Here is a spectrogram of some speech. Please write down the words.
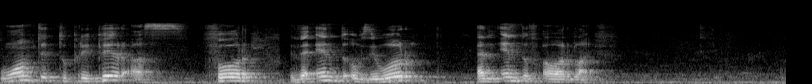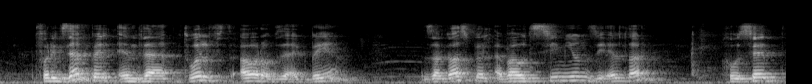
wanted to prepare us for the end of the world and end of our life. For example, in the 12th hour of the Agpeya, the gospel about Simeon the elder, who said,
